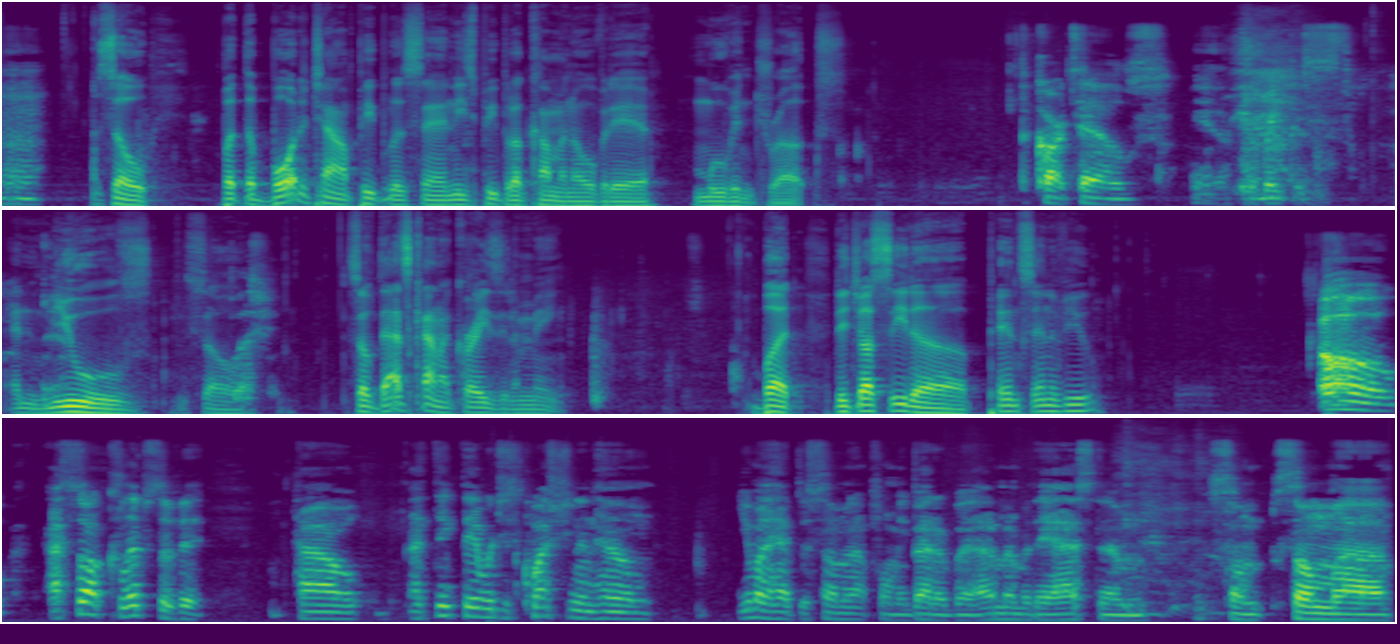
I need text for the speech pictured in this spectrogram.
Uh-huh. So, but the border town people are saying these people are coming over there moving drugs. The cartels, yeah, the rapists. And mules. So, so that's kind of crazy to me. But did y'all see the Pence interview? Oh, I saw clips of it. How I think they were just questioning him you might have to sum it up for me better, but I remember they asked him some some uh,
